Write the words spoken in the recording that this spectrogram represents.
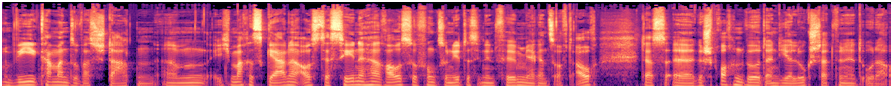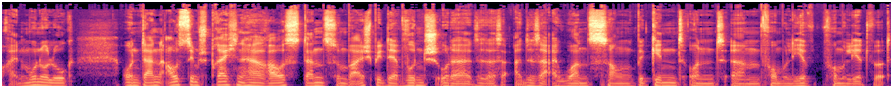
wie kann man sowas starten? Ähm, ich mache es gerne aus der Szene heraus, so funktioniert es in den Filmen ja ganz oft auch, dass äh, gesprochen wird, ein Dialog stattfindet oder auch ein Monolog und dann aus dem Sprechen heraus dann zum Beispiel der Wunsch oder das, dieser I Want Song beginnt und ähm, formulier, formuliert wird.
